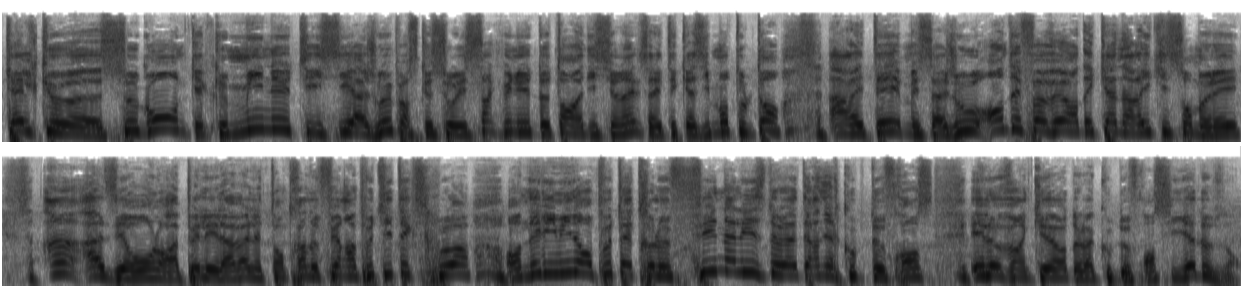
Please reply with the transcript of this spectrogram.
quelques secondes, quelques minutes ici à jouer parce que sur les 5 minutes de temps additionnel, ça a été quasiment tout le temps arrêté. Mais ça joue en défaveur des Canaries qui sont menés 1 à 0. On le rappelle, et Laval est en train de faire un petit exploit en éliminant peut-être le finaliste de la dernière Coupe de France et le vainqueur de la Coupe de France il y a deux ans.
